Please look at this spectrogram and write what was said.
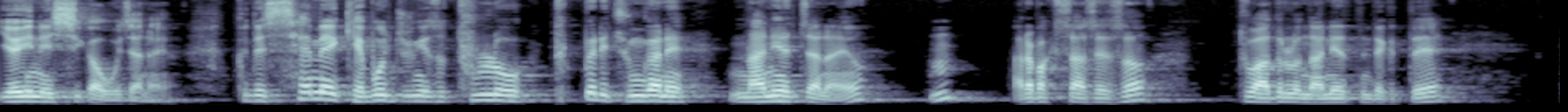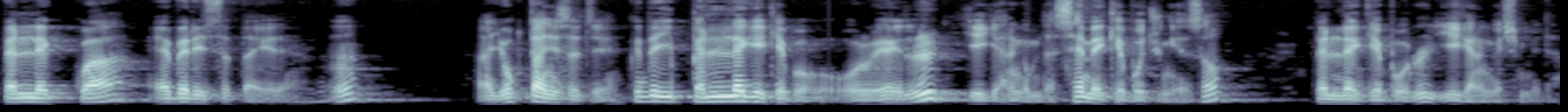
여인의 씨가 오잖아요. 근데 셈의 계보 중에서 둘로 특별히 중간에 나뉘었잖아요. 음? 아라박사스에서 두 아들로 나뉘었는데 그때 벨렉과 에벨이 있었다 이게. 응? 아, 욕단이 있었지. 근데 이 벨렉의 계보를 얘기하는 겁니다. 셈의 계보 중에서 벨렉 계보를 얘기하는 것입니다.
